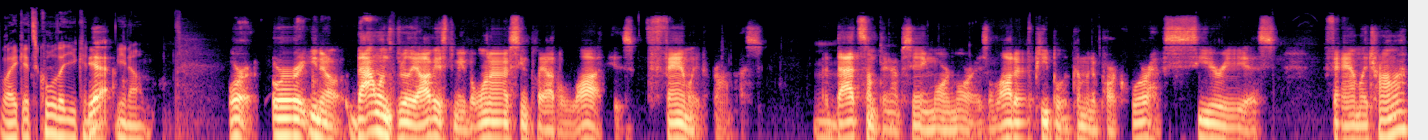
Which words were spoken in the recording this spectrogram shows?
Like, it's cool that you can, Yeah. you know, or or you know, that one's really obvious to me, but one I've seen play out a lot is family dramas. mm, that's something I'm seeing more and more is a lot of people who come into parkour have serious family trauma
